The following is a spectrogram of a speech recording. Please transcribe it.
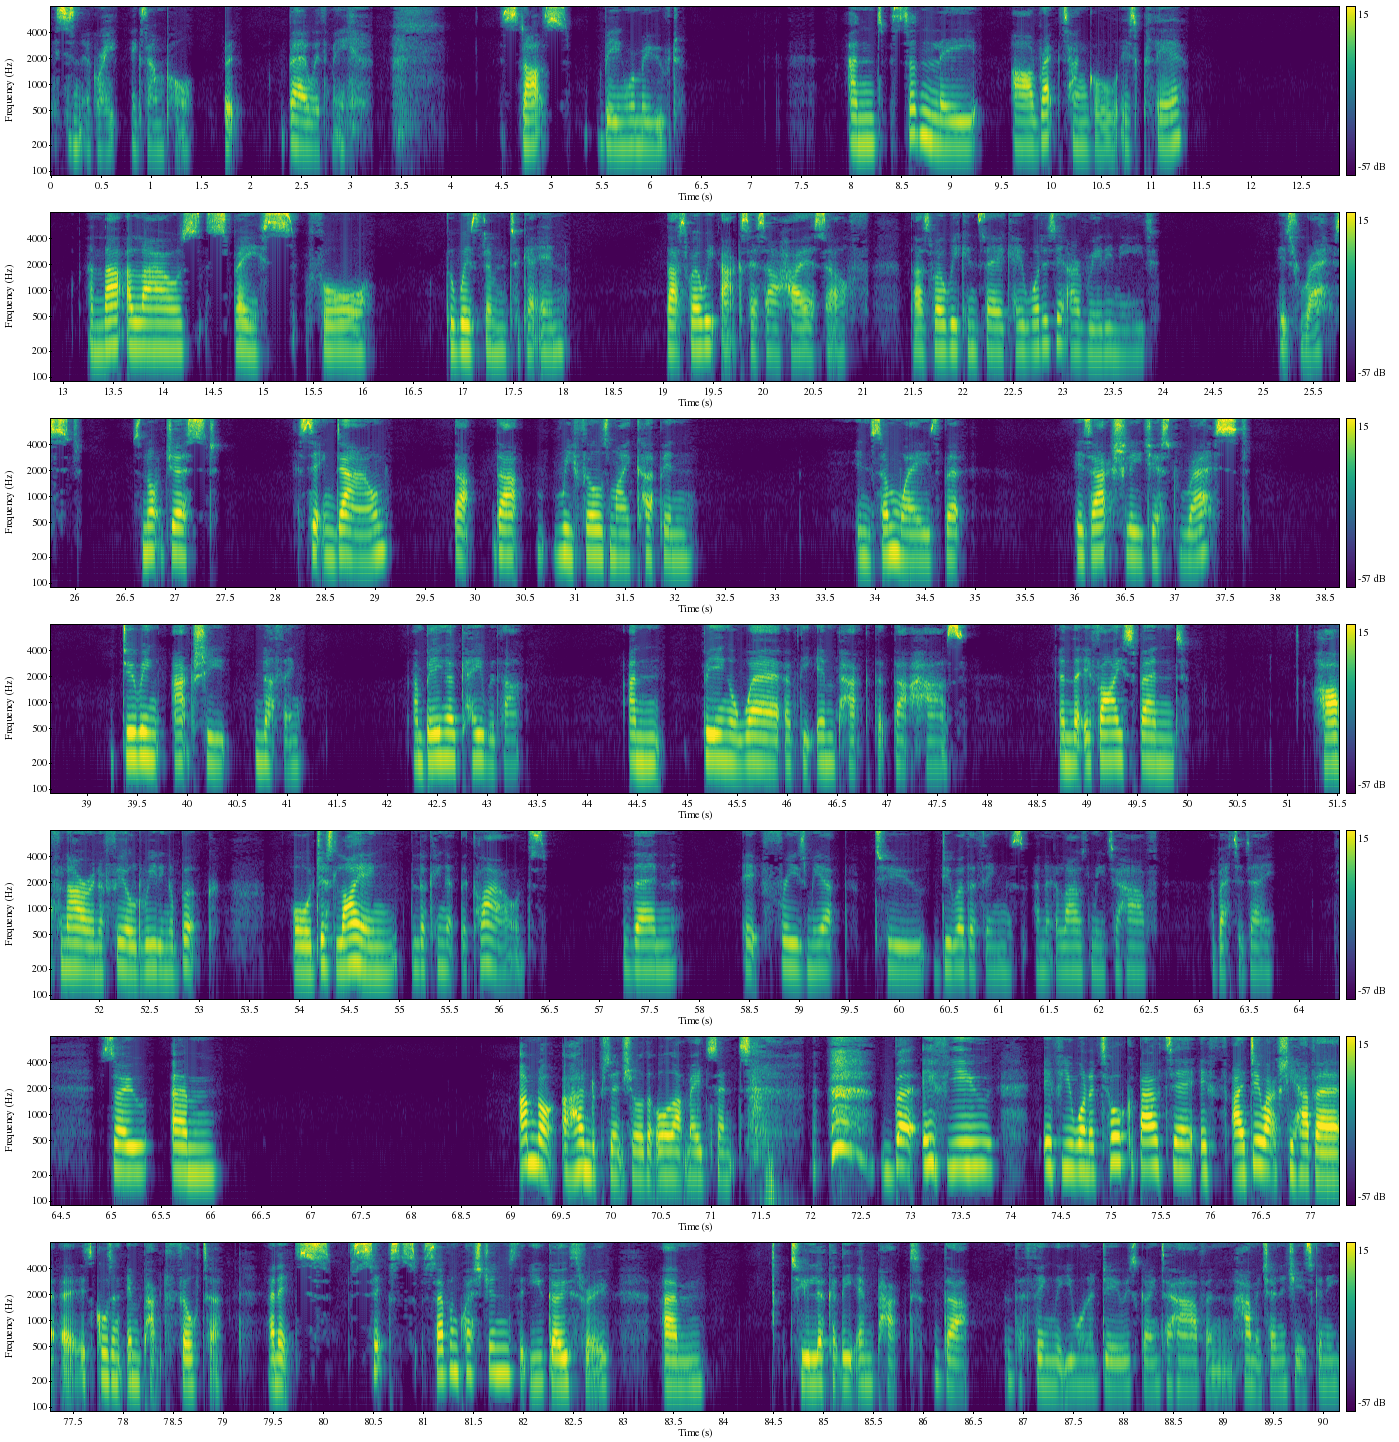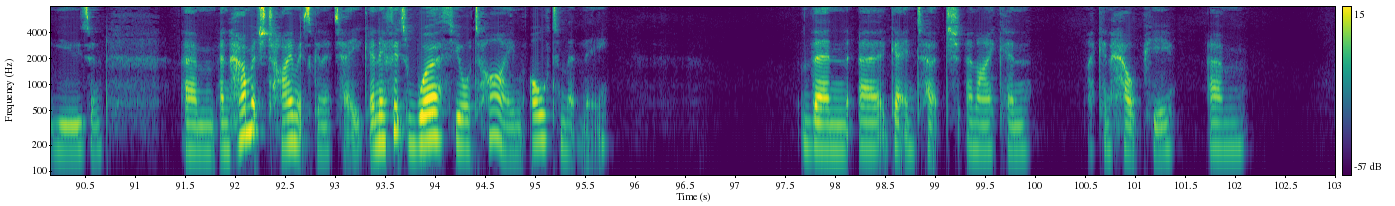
this isn't a great example, but bear with me, starts being removed. And suddenly our rectangle is clear and that allows space for the wisdom to get in. That's where we access our higher self. That's where we can say, okay, what is it I really need? It's rest. It's not just sitting down. That that refills my cup in in some ways, but it's actually just rest. Doing actually nothing and being okay with that and being aware of the impact that that has. And that if I spend half an hour in a field reading a book or just lying looking at the clouds, then it frees me up to do other things and it allows me to have a better day. So, um, I'm not 100% sure that all that made sense. but if you if you want to talk about it, if I do actually have a, it's called an impact filter, and it's six, seven questions that you go through um, to look at the impact that the thing that you want to do is going to have, and how much energy it's going to use, and um, and how much time it's going to take, and if it's worth your time ultimately, then uh, get in touch, and I can I can help you um,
